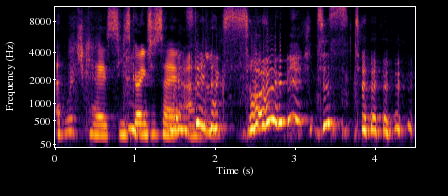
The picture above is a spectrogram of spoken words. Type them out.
At which case, he's going to say, uh, They look so disturbed.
